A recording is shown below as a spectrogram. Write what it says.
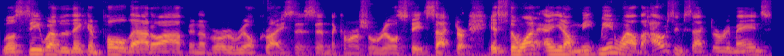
we'll see whether they can pull that off and avert a real crisis in the commercial real estate sector. It's the one, you know, me- meanwhile, the housing sector remains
